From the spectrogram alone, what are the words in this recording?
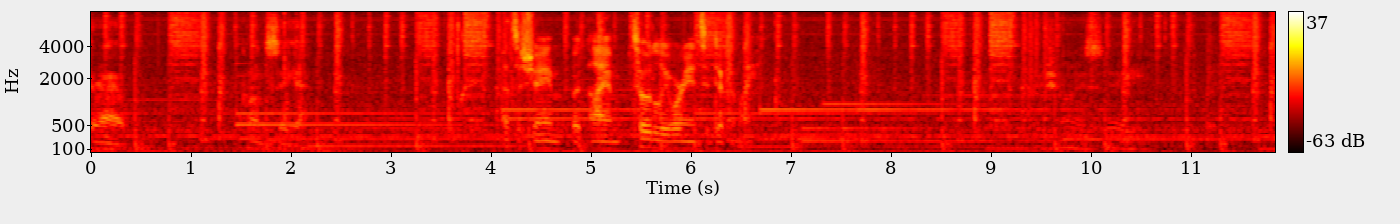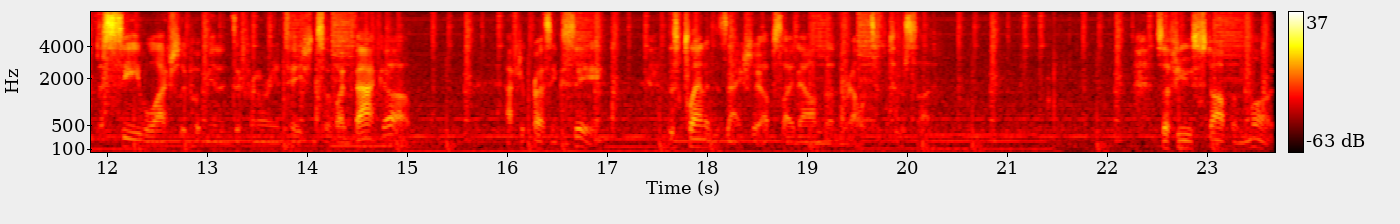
you're out. Can't see you. That's a shame, but I am totally oriented differently. I'm trying to see. The C will actually put me in a different orientation, so if I back up after pressing C, this planet is actually upside down then relative to the sun. So if you stop and look,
